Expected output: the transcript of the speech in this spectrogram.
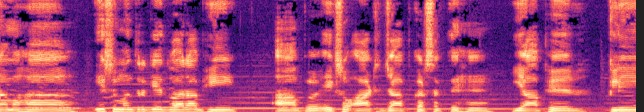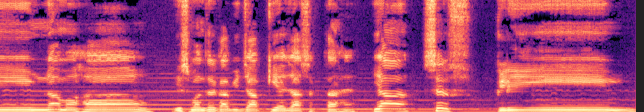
नमः। इस मंत्र के द्वारा भी आप 108 जाप कर सकते हैं, या फिर क्लीम नमः। इस मंत्र का भी जाप किया जा सकता है, या सिर्फ़ क्लीम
